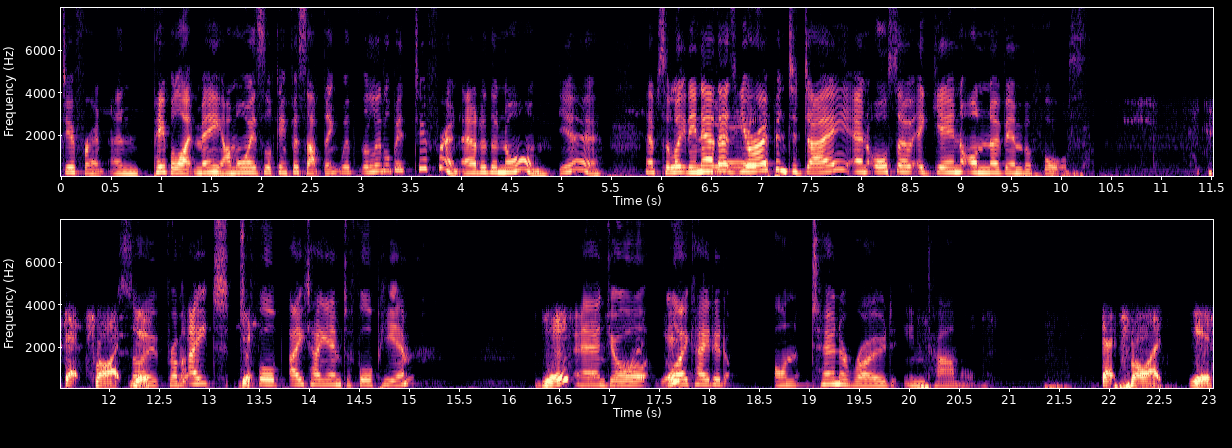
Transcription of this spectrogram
different. And people like me, I'm always looking for something with a little bit different, out of the norm. Yeah, absolutely. Now that's you're open today and also again on November fourth. That's right. So yes. from eight to Yes. four, eight a.m. to four p.m. yes, And you're right, yes. located on Turner Road in Carmel. That's right. Yes.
